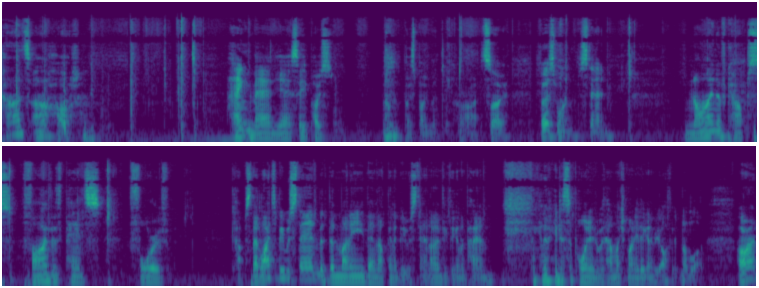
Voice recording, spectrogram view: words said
Cards are hot. Hanged Man, yeah, see, post postponement. All right, so first one, Stan. Nine of cups, five of pence, four of cups. They'd like to be with Stan, but the money, they're not going to be with Stan. I don't think they're going to pay him. they're going to be disappointed with how much money they're going to be offered. Not a lot. All right,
